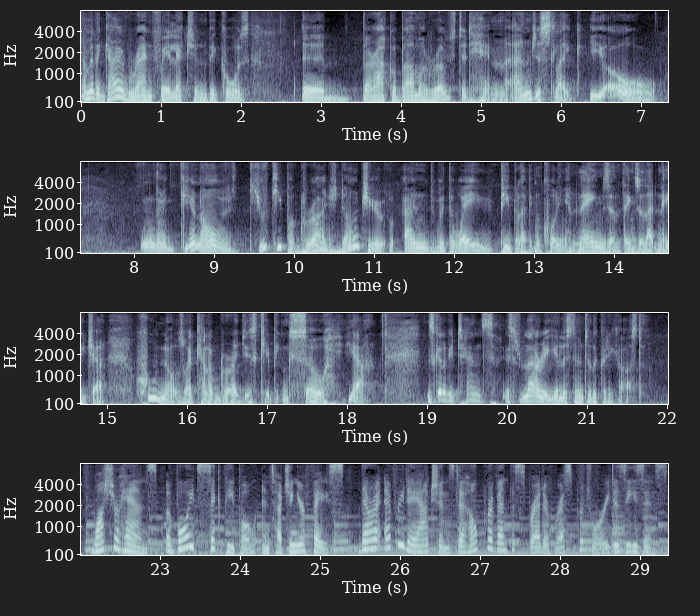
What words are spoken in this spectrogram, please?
I mean, the guy ran for election because uh, Barack Obama roasted him. I'm just like, yo, like, you know, you keep a grudge, don't you? And with the way people have been calling him names and things of that nature, who knows what kind of grudge he's keeping? So, yeah, it's going to be tense. It's Larry. You're listening to the Criticast. Wash your hands, avoid sick people, and touching your face. There are everyday actions to help prevent the spread of respiratory diseases.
